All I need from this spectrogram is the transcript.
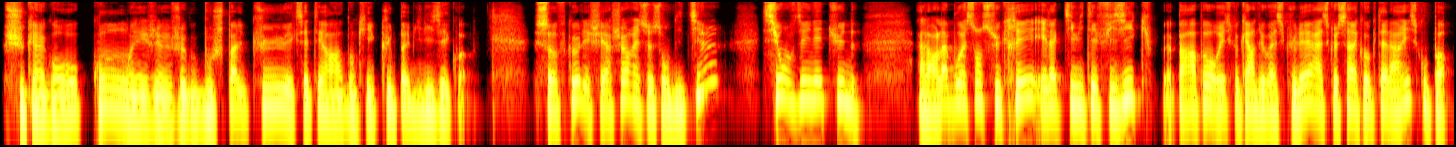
je suis qu'un gros con et je, je bouge pas le cul, etc. Donc ils culpabilisaient quoi. Sauf que les chercheurs ils se sont dit tiens, si on faisait une étude, alors la boisson sucrée et l'activité physique euh, par rapport au risque cardiovasculaire, est-ce que c'est un cocktail à risque ou pas?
